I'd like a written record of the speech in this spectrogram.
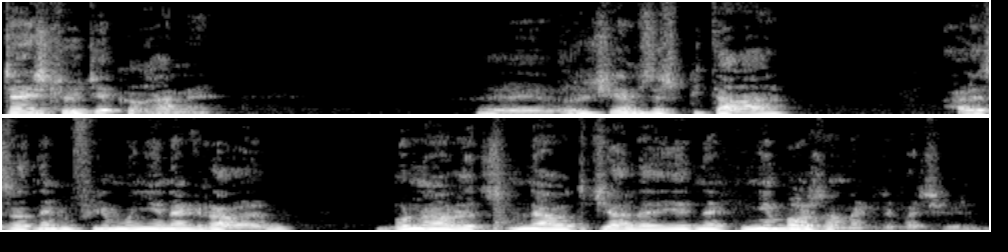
Cześć ludzie kochane. Yy, Wróciłem ze szpitala, ale żadnego filmu nie nagrałem, bo na, oddziale jednak nie można nagrywać filmu.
